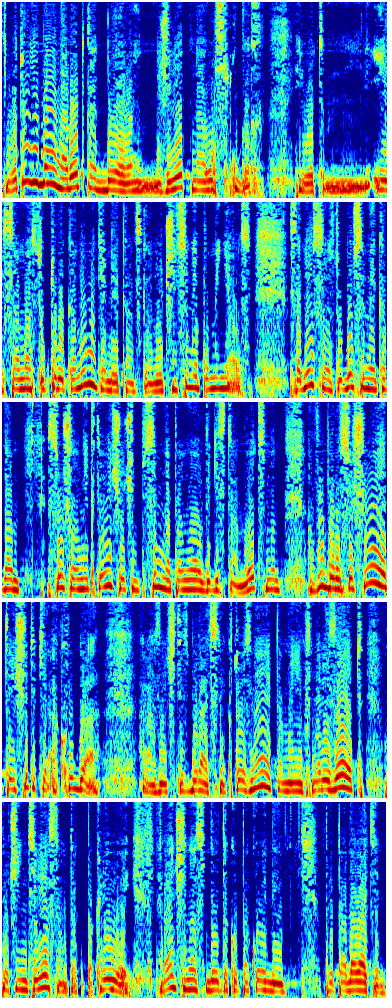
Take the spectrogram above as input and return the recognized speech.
В итоге, да, народ как бы живет на услугах. И вот и сама структура экономики американской, она очень сильно поменялась. С одной стороны, с другой стороны, когда слушал некоторые вещи, очень сильно напоминал Дагестан. Вот выборы США это еще такие округа, а, значит, избирательные. Кто знает, там их нарезают очень интересно, вот так по кривой. Раньше у нас был такой покойный преподаватель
